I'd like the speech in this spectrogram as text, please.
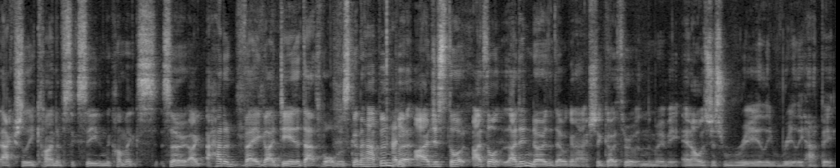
actually kind of succeed in the comics. So I, I had a vague idea that that's what was going to happen, but you- I just thought I thought I didn't know that they were going to actually go through it in the movie, and I was just really really happy.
